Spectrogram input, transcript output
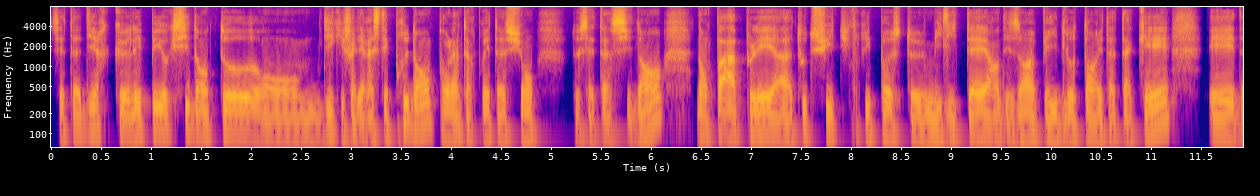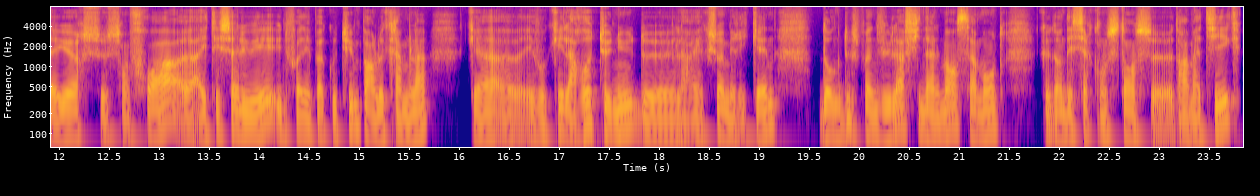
C'est-à-dire que les pays occidentaux ont dit qu'il fallait rester prudent pour l'interprétation de cet incident, n'ont pas appelé à tout de suite une riposte militaire en disant un pays de l'OTAN est attaqué. Et d'ailleurs, ce sang-froid euh, a été salué, une fois n'est pas coutume, par le Kremlin, qui a euh, évoqué la retenue de la réaction américaine. Donc de ce point de vue-là, finalement, ça montre dans des circonstances euh, dramatiques,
